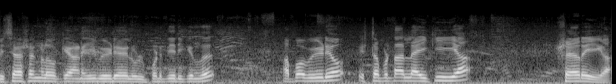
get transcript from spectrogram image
വിശേഷങ്ങളും ഒക്കെയാണ് ഈ വീഡിയോയിൽ ഉൾപ്പെടുത്തിയിരിക്കുന്നത്. അപ്പോൾ വീഡിയോ ഇഷ്ടപ്പെട്ടാൽ ലൈക്ക് ചെയ്യുക ഷെയർ ചെയ്യുക.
